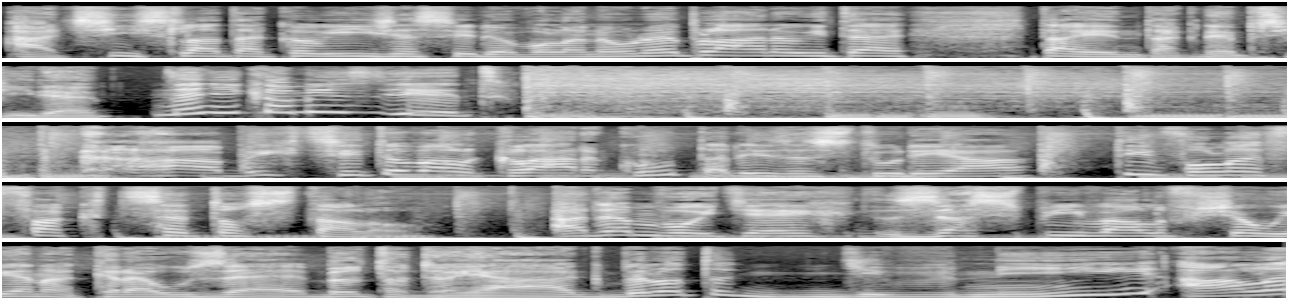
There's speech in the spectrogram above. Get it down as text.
A čísla takový, že si dovolenou neplánujte, ta jen tak nepřijde. Není kam jezdit. A abych citoval Klárku tady ze studia, ty vole, fakt se to stalo. Adam Vojtěch zaspíval v show Jana Krause, byl to doják, bylo to divný, ale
